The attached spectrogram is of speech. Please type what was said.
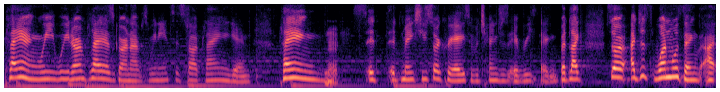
playing we we don't play as grown-ups. We need to start playing again. Playing it, it makes you so creative. It changes everything. But like so i just one more thing. I,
